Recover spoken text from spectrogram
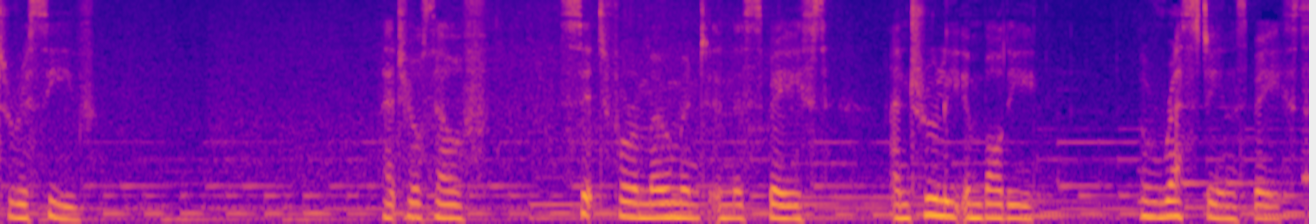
to receive. Let yourself sit for a moment in this space and truly embody a resting space.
